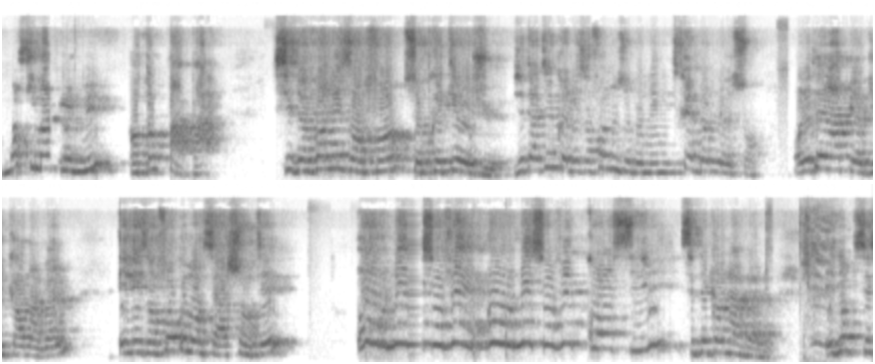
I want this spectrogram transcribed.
Moi, ce qui m'a ému en tant que papa, c'est de voir les enfants se prêter au jeu. C'est-à-dire que les enfants nous ont donné une très bonne leçon. On était dans la période du carnaval et les enfants commençaient à chanter on est sauvés, on est sauvés, comme si c'était carnaval. Et donc, c'est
